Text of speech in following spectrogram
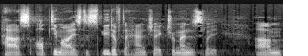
has optimized the speed of the handshake tremendously. Um,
